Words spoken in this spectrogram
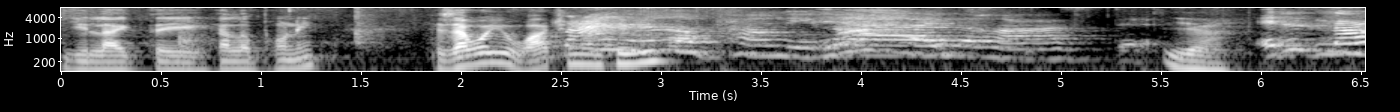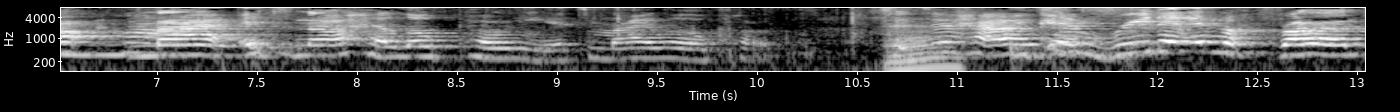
you like the Hello Pony? Is that what you're watching on TV? Hello pony, not I paused it. Yeah. It is not my. It's not Hello Pony. It's My Little Pony. Since oh. it has, you can read it in the front.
